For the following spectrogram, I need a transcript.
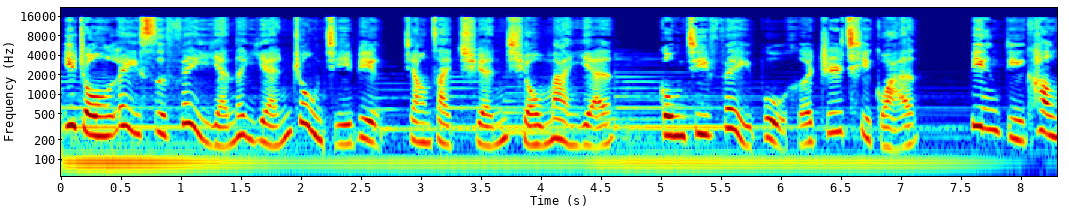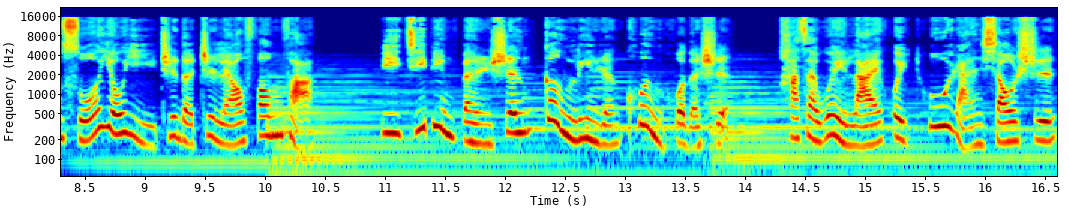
一种类似肺炎的严重疾病将在全球蔓延，攻击肺部和支气管，并抵抗所有已知的治疗方法。比疾病本身更令人困惑的是，它在未来会突然消失，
